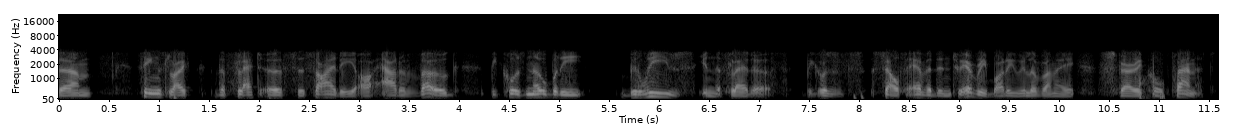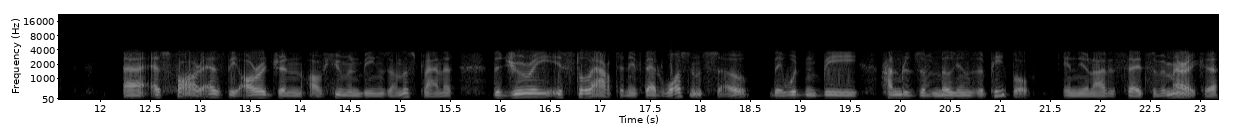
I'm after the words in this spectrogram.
um, things like the Flat Earth Society are out of vogue because nobody believes in the flat Earth, because it's self evident to everybody we live on a spherical planet. Uh, as far as the origin of human beings on this planet, the jury is still out. And if that wasn't so, there wouldn't be hundreds of millions of people in the United States of America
